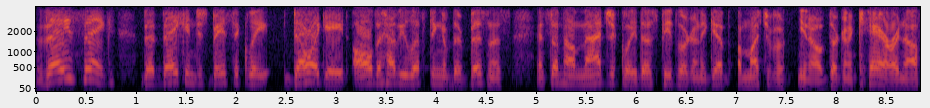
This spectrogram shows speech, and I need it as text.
They think that they can just basically delegate all the heavy lifting of their business, and somehow magically those people are going to give a much of a you know they're going to care enough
